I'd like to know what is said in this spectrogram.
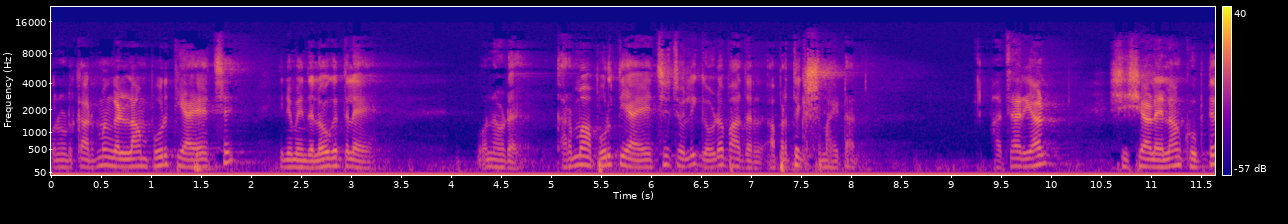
உன்னோட கர்மங்கள்லாம் பூர்த்தி ஆயாச்சு. இனிமேல் இந்த லோகத்தில் உன்னோட கர்மா பூர்த்தி ஆயிடுச்சு சொல்லி கௌடபாதர் அப்பிரத்யமாயிட்டார் ஆச்சாரியால் சிஷ்யால எல்லாம் கூப்பிட்டு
